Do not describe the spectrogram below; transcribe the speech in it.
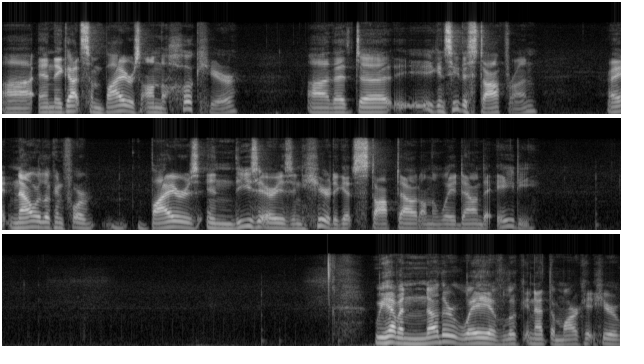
Uh, and they got some buyers on the hook here uh, that uh, you can see the stop run right? Now we're looking for buyers in these areas in here to get stopped out on the way down to 80 we have another way of looking at the market here.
